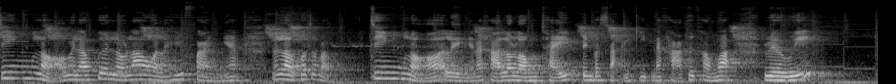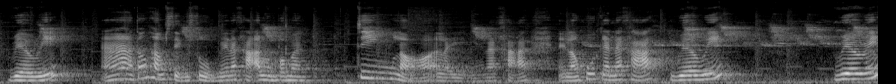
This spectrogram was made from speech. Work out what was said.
จริงเหรอ เวลาเพื่อนเราเล่าอะไรให้ฟังเนี้ย แล้วเราก็จะแบบจริงเหรออะไรเงี้ยนะคะ เราลองใช้เป็นภาษาอังกฤษนะคะ คือคำว่า really really อ่า ต้องทำเสียงสูงด้วยนะคะ อารมณ์ประมาณจริงเหรออะไรอย่างเงี้ยนะคะไหนลองพูดกันนะคะ really really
